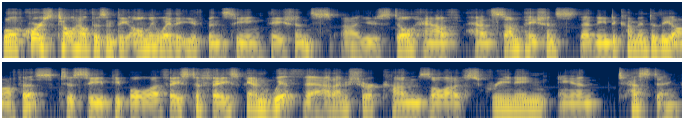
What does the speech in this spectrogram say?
Well, of course, telehealth isn't the only way that you've been seeing patients. Uh, you still have had some patients that need to come into the office to see people face to face. And with that, I'm sure comes a lot of screening and testing.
